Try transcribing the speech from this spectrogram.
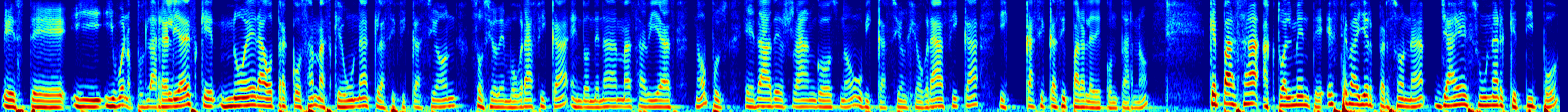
Este, y, bueno, pues la realidad es que no era otra cosa más que una clasificación sociodemográfica en donde nada más sabías, ¿no? Pues edades, rangos, ¿no? Ubicación geográfica y casi, casi párale de contar, ¿no? ¿Qué pasa actualmente? Este buyer persona ya es un arquetipo,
